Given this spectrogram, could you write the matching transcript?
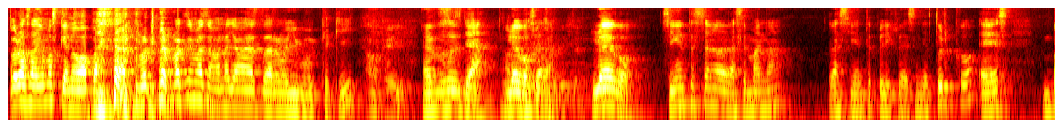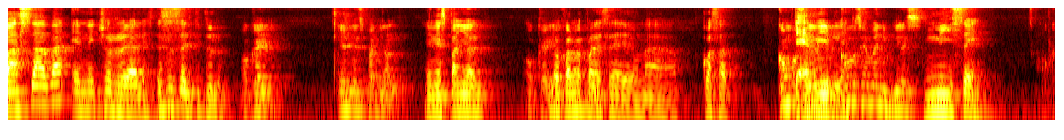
pero sabemos que no va a pasar, porque la próxima semana ya van a estar muy que aquí. Ok. Entonces ya, luego Aprovecha será. ahorita. Luego, siguiente escena de la semana, la siguiente película de cine turco es basada en hechos reales. Ese es el título, Ok. ¿En español? en español, Ok. lo cual me parece una cosa ¿Cómo terrible. Se, ¿Cómo se llama en inglés? ni sé. Ok.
